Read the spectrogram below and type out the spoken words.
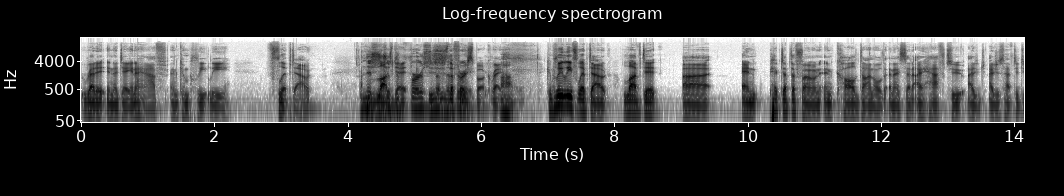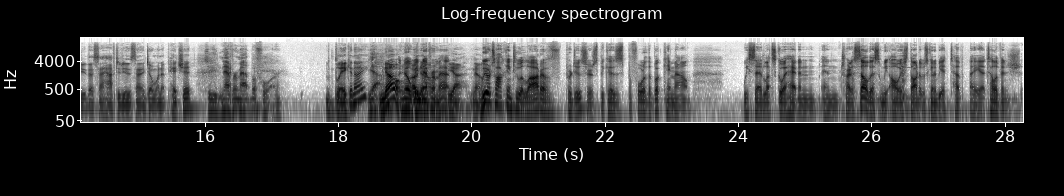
read it in a day and a half and completely flipped out. And this is loved just the first This is the the first book, right? Uh-huh. Completely flipped out. Loved it. Uh, and picked up the phone and called Donald and I said, I have to, I, I just have to do this. I have to do this and I don't want to pitch it. So you've never met before. Blake and I? Yeah. No. No, Oh, we never met. Yeah, no. We were talking to a lot of producers because before the book came out, we said let's go ahead and, and try to sell this, and we always thought it was going to be a, te- a, a television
